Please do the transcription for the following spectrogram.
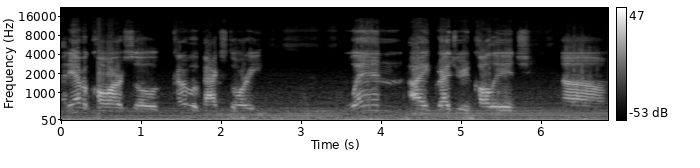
I didn't have a car, so kind of a backstory. When I graduated college, um,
